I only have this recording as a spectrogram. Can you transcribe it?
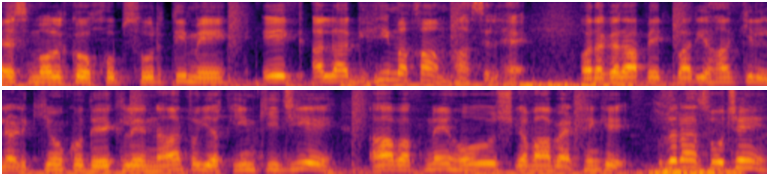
इस मुल्क को खूबसूरती में एक अलग ही मकाम हासिल है। और अगर आप एक बार यहाँ की लड़कियों को देख लें ना तो यकीन कीजिए, आप अपने होश गंवा बैठेंगे। ज़रा सोचें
